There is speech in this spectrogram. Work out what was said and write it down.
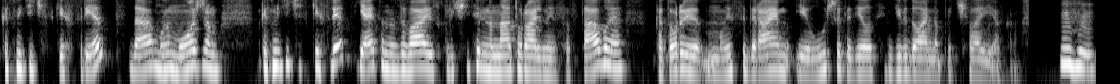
косметических средств, да, мы можем... Косметических средств я это называю исключительно натуральные составы, которые мы собираем, и лучше это делать индивидуально под человека. Угу.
